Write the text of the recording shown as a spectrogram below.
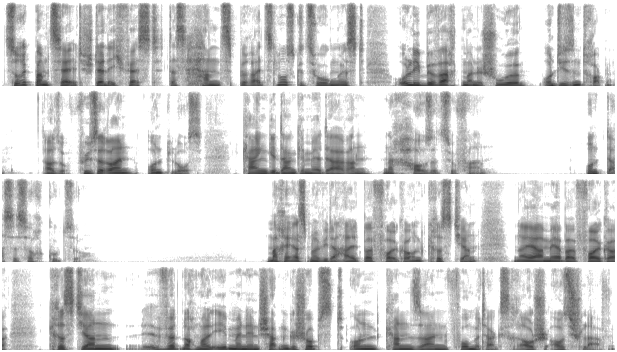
Zurück beim Zelt stelle ich fest, dass Hans bereits losgezogen ist. Uli bewacht meine Schuhe und die sind trocken. Also Füße rein und los. Kein Gedanke mehr daran, nach Hause zu fahren. Und das ist auch gut so. Mache erstmal wieder Halt bei Volker und Christian. Naja, mehr bei Volker. Christian wird nochmal eben in den Schatten geschubst und kann seinen Vormittagsrausch ausschlafen.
